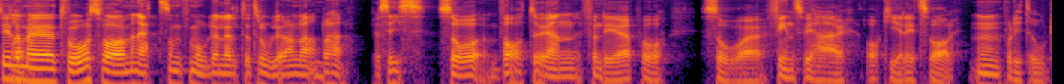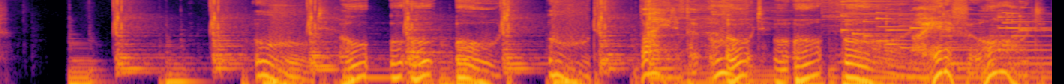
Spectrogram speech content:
till och med två svar, men ett som förmodligen är lite troligare än det andra här. Precis, så vad du än funderar på så eh, finns vi här och ger dig ett svar mm. på ditt ord. Ord. Oh, oh, oh, ord. Ord. Vad är det för ord? Oh, oh, ord. Vad är det för ord?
